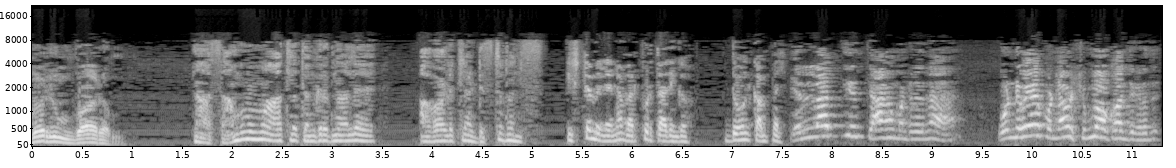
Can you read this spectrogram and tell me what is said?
வரும் வாரம். நான் சாம்பவமா ஆத்துல தங்குறதுனால அவளுக்குலாம் டிஸ்டர்பன்ஸ் இஷ்டம் இல்லைன்னா வற்புறுத்தாதீங்க. டோன்ட் கம்பல் எல்லாத்தையும் தியாகம் பண்றதுன்னா ஒண்ணுமே பண்ணாம சும்மா உட்காந்துக்கிறது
